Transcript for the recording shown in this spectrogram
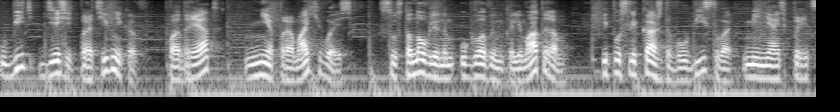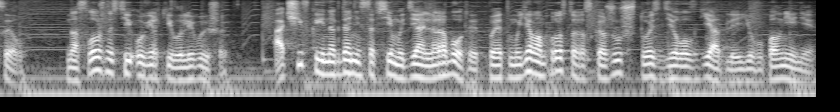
Убить 10 противников подряд, не промахиваясь, с установленным угловым коллиматором и после каждого убийства менять прицел. На сложности оверкилл или выше. Ачивка иногда не совсем идеально работает, поэтому я вам просто расскажу, что сделал я для ее выполнения.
